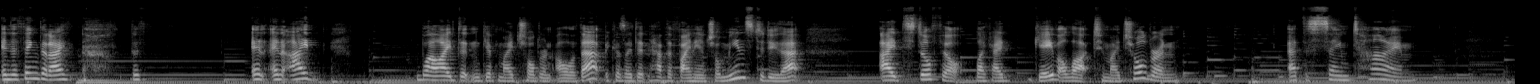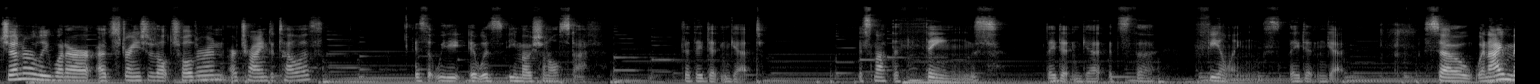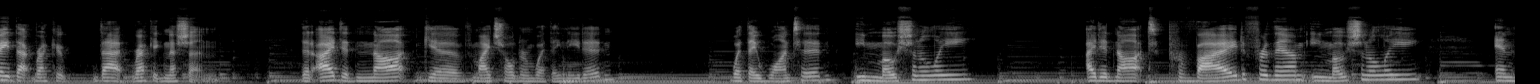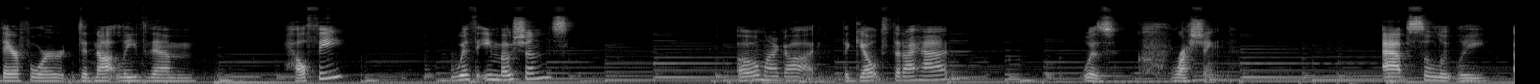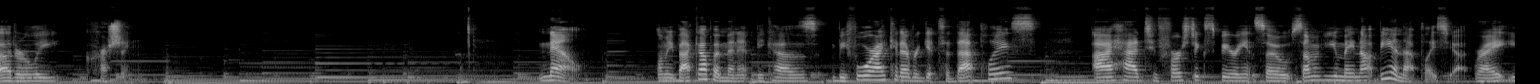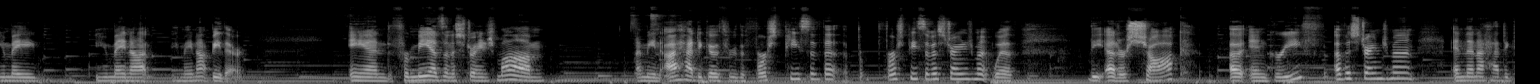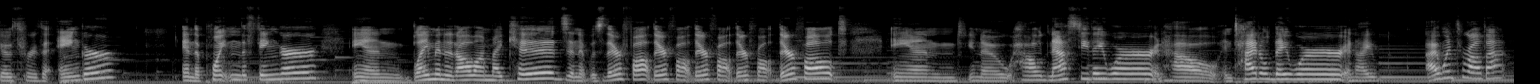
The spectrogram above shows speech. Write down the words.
And the thing that I the and and I while I didn't give my children all of that because I didn't have the financial means to do that, I still felt like I gave a lot to my children. At the same time, generally what our uh, estranged adult children are trying to tell us is that we it was emotional stuff that they didn't get. It's not the things they didn't get, it's the feelings they didn't get. So when I made that rec- that recognition that I did not give my children what they needed, what they wanted emotionally, I did not provide for them emotionally, and therefore did not leave them healthy with emotions. Oh my God, the guilt that I had was crushing. Absolutely, utterly crushing. Now, let me back up a minute because before I could ever get to that place, I had to first experience so some of you may not be in that place yet, right? You may you may not you may not be there. And for me as an estranged mom, I mean, I had to go through the first piece of the first piece of estrangement with the utter shock uh, and grief of estrangement, and then I had to go through the anger and the pointing the finger and blaming it all on my kids and it was their fault, their fault, their fault, their fault, their fault and you know how nasty they were and how entitled they were and I I went through all that.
